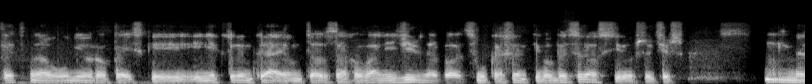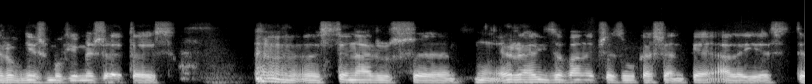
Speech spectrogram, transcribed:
wytknął Unii Europejskiej i niektórym krajom to zachowanie dziwne wobec Łukaszenki, wobec Rosji, bo przecież My również mówimy, że to jest scenariusz e, realizowany przez Łukaszenkę, ale jest e,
